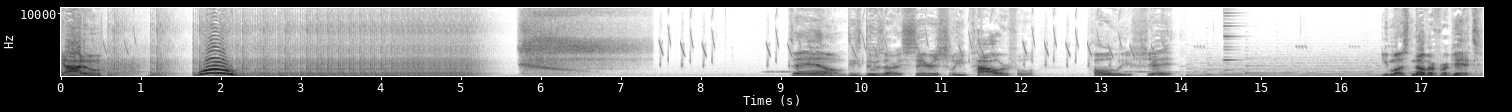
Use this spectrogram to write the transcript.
Got him. Woo! Damn, these dudes are seriously powerful. Holy shit. You must never forget,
